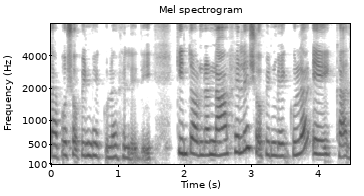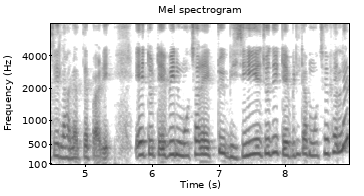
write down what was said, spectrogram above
তারপর শপিং ব্যাগগুলো ফেলে দিই। কিন্তু আমরা না ফেলে শপিং ব্যাগগুলো এই কাজে লাগাতে পারি। এই তো টেবিল মোছার একটু ভিজিয়ে যদি টেবিলটা মুছে ফেলেন,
